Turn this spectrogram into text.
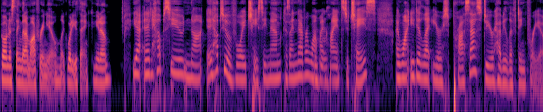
bonus thing that i'm offering you like what do you think? You know? Yeah, and it helps you not it helps you avoid chasing them because I never want mm-hmm. my clients to chase. I want you to let your process do your heavy lifting for you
